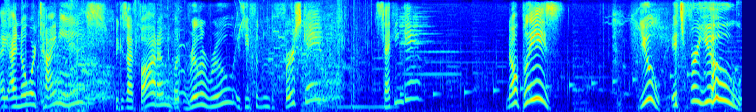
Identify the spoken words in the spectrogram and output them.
I, I know where Tiny is because I fought him, but Rillaroo, is he from the first game? Second game? No, please! You! It's for you!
